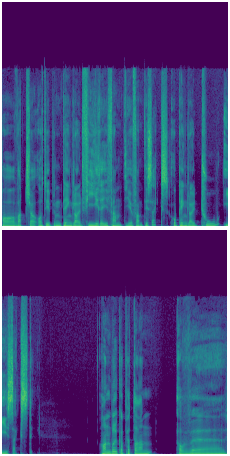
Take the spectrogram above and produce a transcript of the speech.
har vetcher av typen Pinglide 4 i 50 og 56 og Pinglide 2 i 60. Han bruker putteren av eh,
